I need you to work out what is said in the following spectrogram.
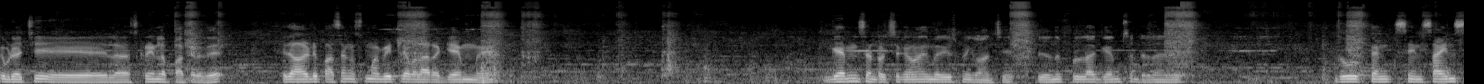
இப்படி வச்சு இதில் ஸ்க்ரீனில் பார்க்குறது இது ஆல்ரெடி பசங்க சும்மா வீட்டில் விளாட்ற கேமு. கேமிங் சென்டர் வச்சுருக்காங்க இது மாதிரி யூஸ் பண்ணிக்கலாம் வச்சு. இது வந்து ஃபுல்லாக கேம் சென்டர் தான் இது. ரூ டென்ஸ் இன் சயின்ஸ்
